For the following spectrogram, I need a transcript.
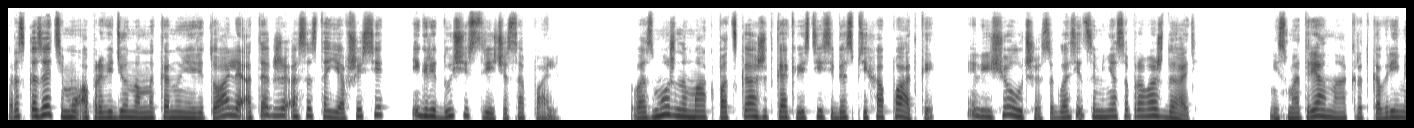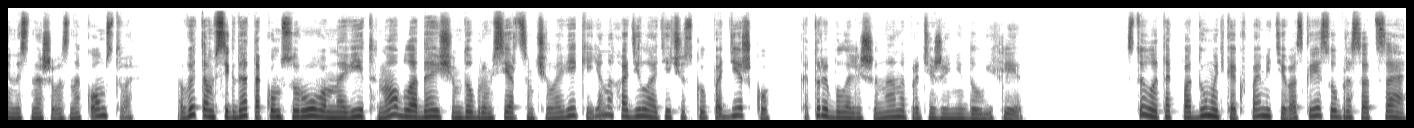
рассказать ему о проведенном накануне ритуале, а также о состоявшейся и грядущей встрече с Апаль. Возможно, маг подскажет, как вести себя с психопаткой, или еще лучше, согласится меня сопровождать. Несмотря на кратковременность нашего знакомства, в этом всегда таком суровом на вид, но обладающем добрым сердцем человеке я находила отеческую поддержку которой была лишена на протяжении долгих лет. Стоило так подумать, как в памяти воскрес образ отца,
